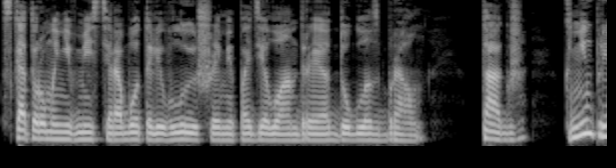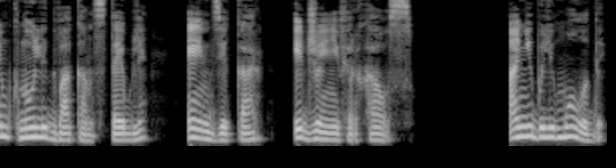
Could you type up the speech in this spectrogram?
с которым они вместе работали в Луишеме по делу Андрея Дуглас Браун. Также к ним примкнули два констебля, Энди Карр и Дженнифер Хаус. Они были молоды,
